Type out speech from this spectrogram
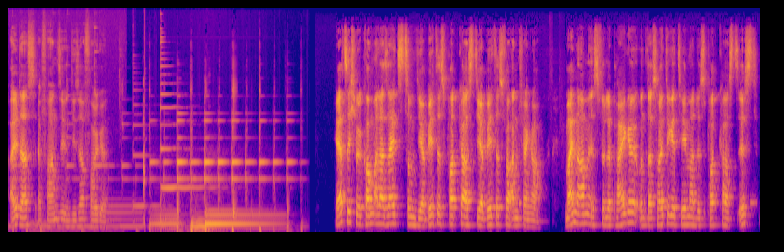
All das erfahren Sie in dieser Folge. Herzlich willkommen allerseits zum Diabetes-Podcast Diabetes für Anfänger. Mein Name ist Philipp Heigel und das heutige Thema des Podcasts ist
